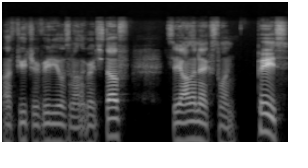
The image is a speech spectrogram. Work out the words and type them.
my future videos and all the great stuff. See you on the next one. Peace.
